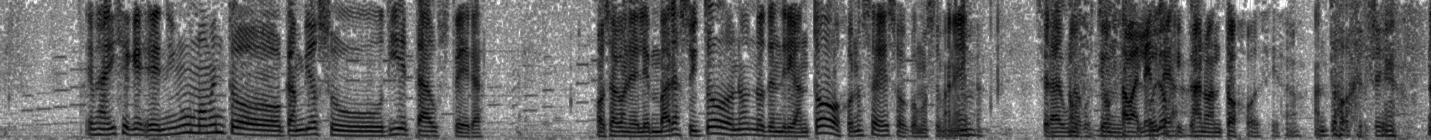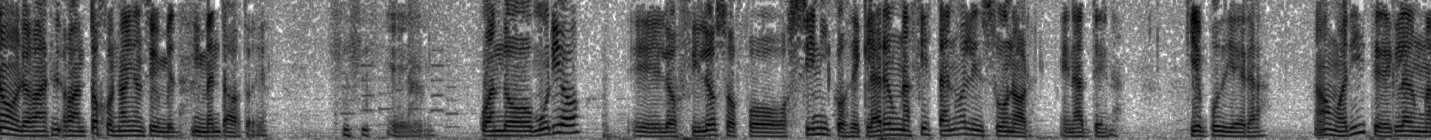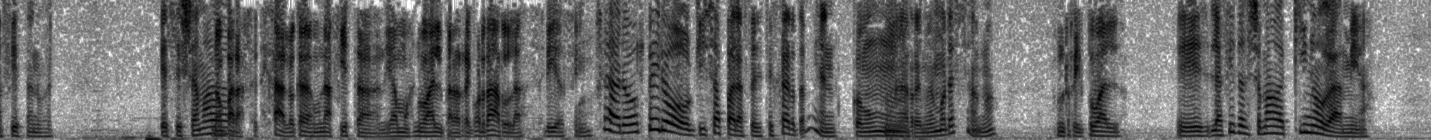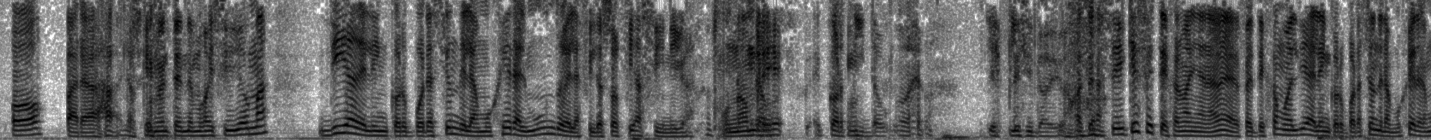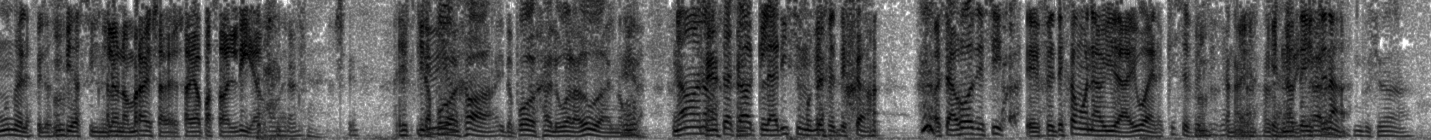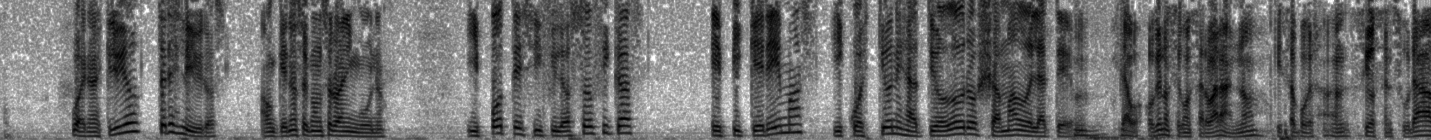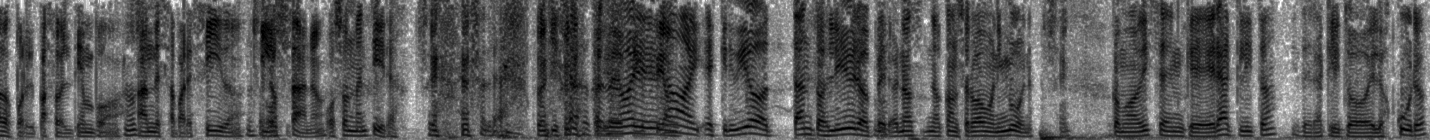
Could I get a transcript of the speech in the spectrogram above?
Es más, dice que en ningún momento cambió su dieta austera. O sea, con el embarazo y todo, no, no tendría antojo, no sé eso, cómo se maneja. ¿Será alguna No, cuestión no? Ah, no, antojo, decís, ¿no? Antojos, sí. No, los, los antojos no habían sido inve- inventados todavía. Eh, cuando murió, eh, los filósofos cínicos declararon una fiesta anual en su honor, en Atenas. ¿Quién pudiera? No, morí, te declaran una fiesta anual. Que se llamaba... No para festejarlo, claro, una fiesta, digamos, anual para recordarla, sería así. Claro, pero quizás para festejar también, como una Mm. rememoración, ¿no? Un ritual. Eh, la fiesta se llamaba Quinogamia, o, para los que no entendemos ese idioma, Día de la Incorporación de la Mujer al Mundo de la Filosofía Cínica. Un nombre cortito. Y explícito, digo. O sea, sí, ¿qué festejan mañana? A ver, festejamos el Día de la Incorporación de la Mujer al Mundo de la Filosofía Ya Cínica. lo nombraba y ya, ya había pasado el día. Sí. Y tampoco dejaba, y tampoco dejaba lugar a duda el nombre. No, no, o sea, estaba clarísimo que festejaban. O sea, vos decís, eh, festejamos Navidad. Y bueno, ¿qué se festeja Navidad? O sea, ¿Qué es no te Navidad? dice Claro, nada. No te dice nada. Bueno, escribió tres libros, aunque no se conserva ninguno. Hipótesis filosóficas, epiqueremas y cuestiones a Teodoro llamado el ateo. Mm, Mirá vos, ¿por qué no se conservarán, no? Quizá porque han sido censurados, por el paso del tiempo No han desaparecido. No y o- lo sano. O son mentiras. Sí. O sea, quizás cuando no, no, escribió tantos libros, pero no, no conservamos ninguno. Sí. Como dicen que Heráclito, Heráclito el Oscuro,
